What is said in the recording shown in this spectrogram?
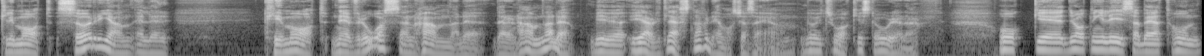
klimatsörjan eller klimatneurosen hamnade där den hamnade. Vi är jävligt ledsna för det måste jag säga. Det var ju en tråkig historia där. Och eh, drottning Elisabeth, hon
